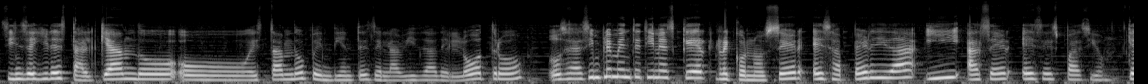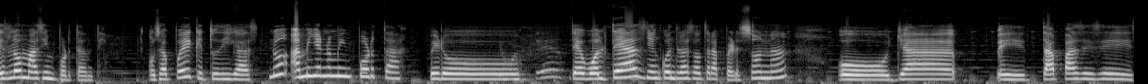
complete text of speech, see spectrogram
sin seguir estalqueando o estando pendientes de la vida del otro. O sea, simplemente tienes que reconocer esa pérdida y hacer ese espacio, que es lo más importante. O sea, puede que tú digas, no, a mí ya no me importa, pero te volteas, y encuentras a otra persona o ya eh, tapas ese,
